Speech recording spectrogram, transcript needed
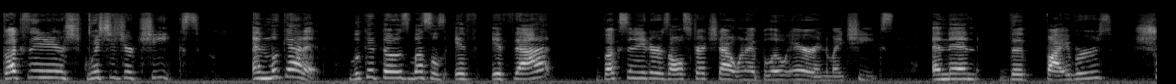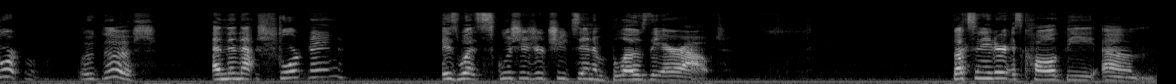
Buccinator squishes your cheeks. And look at it. Look at those muscles. If, if that buccinator is all stretched out when I blow air into my cheeks, and then the fibers shorten like this, and then that shortening is what squishes your cheeks in and blows the air out. Buccinator is called the, um,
